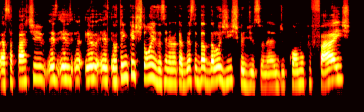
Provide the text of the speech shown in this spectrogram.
essa parte, eu, eu, eu, tenho questões, assim, na minha cabeça da, da logística disso, né, de como que faz,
